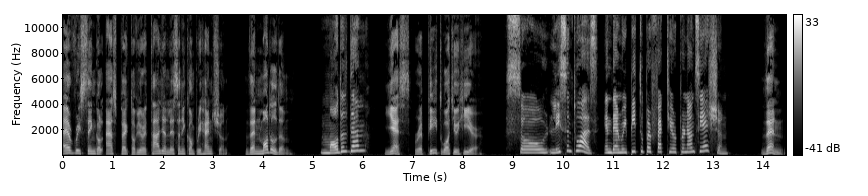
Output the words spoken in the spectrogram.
every single aspect of your Italian listening comprehension. Then model them. Model them? Yes, repeat what you hear. So listen to us and then repeat to perfect your pronunciation. Then,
